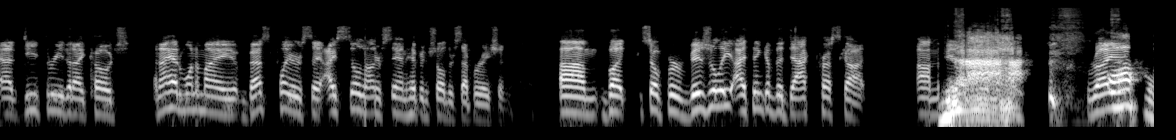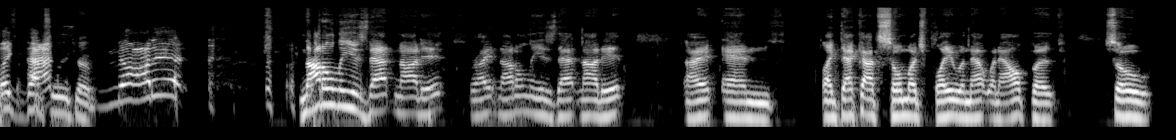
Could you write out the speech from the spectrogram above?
at D three that I coach, and I had one of my best players say, "I still don't understand hip and shoulder separation." Um, but so for visually, I think of the Dak Prescott on the field, right? Awful. Like that's not it. not only is that not it, right? Not only is that not it, right? And like that got so much play when that went out, but so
